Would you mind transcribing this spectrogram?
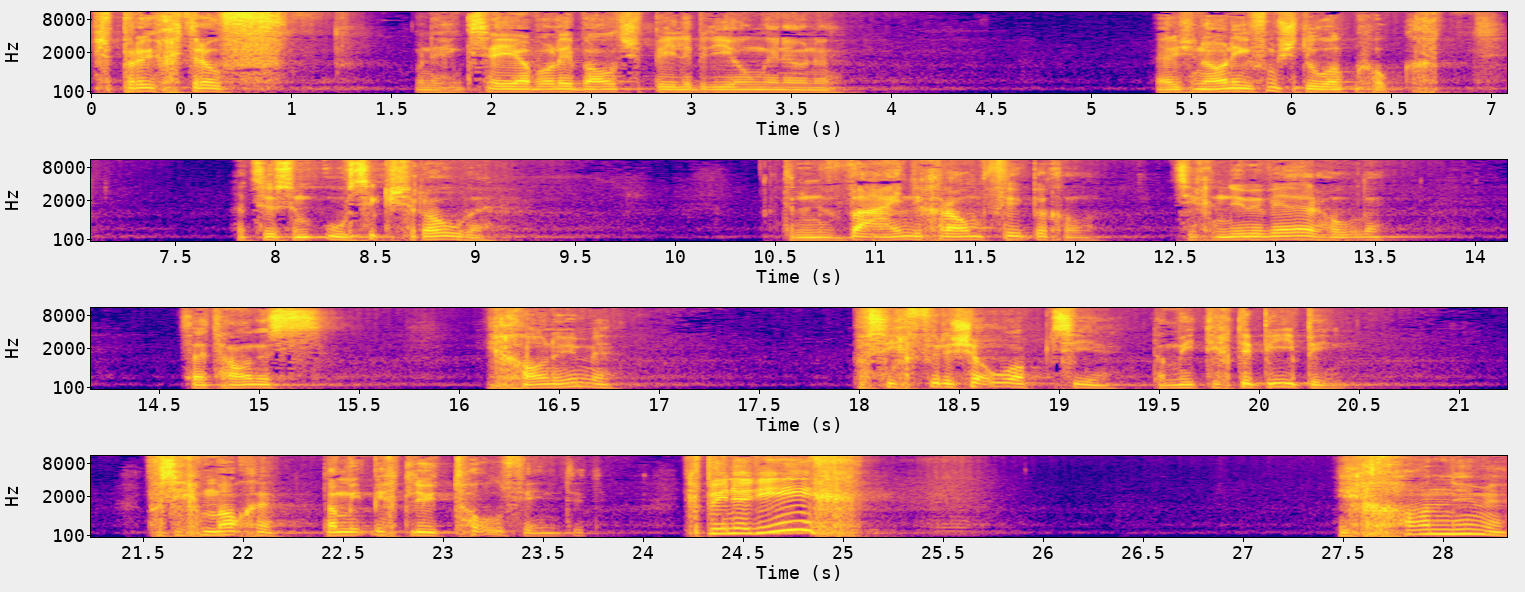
Sprüche drauf, und ich gesehen habe, Volleyball spielen bei den Jungen. Und er ist noch nicht auf dem Stuhl gehockt. Hat sie aus dem rausgeschrauben. Hat einen Weinkrampf bekommen. Sich nicht mehr erholen Sagt Hannes, ich kann nicht mehr. Was ich für eine Show abziehe, damit ich dabei bin. Was ich mache, damit mich die Leute toll finden. Ich bin nicht ich. Ich kann nicht mehr.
